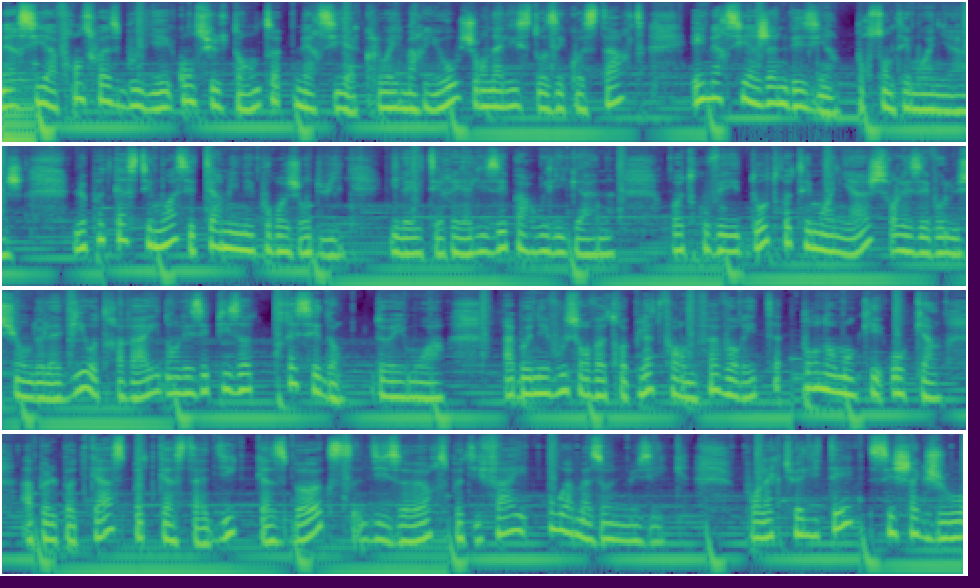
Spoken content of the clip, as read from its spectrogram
Merci à Françoise Bouillet, consultante. Merci à Chloé Mario, journaliste aux EcoStart. Et merci à Jeanne Vézien pour son témoignage. Le podcast et moi, c'est terminé pour aujourd'hui. Il a été réalisé par Willy Gann. Retrouvez d'autres témoignages sur les évolutions de la vie au travail dans les épisodes précédents de Et moi. Abonnez-vous sur votre plateforme favorite pour n'en manquer aucun. Apple Podcast, Podcast Addict, Castbox, Deezer, Spotify ou Amazon Music. Pour l'actualité, c'est chaque jour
